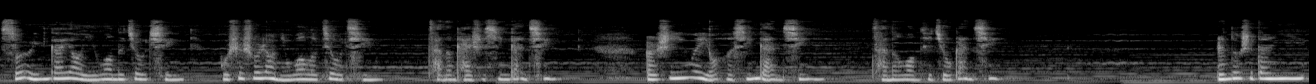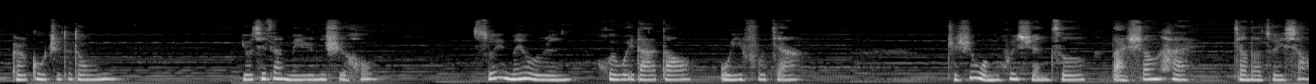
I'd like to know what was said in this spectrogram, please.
所有应该要遗忘的旧情，不是说让你忘了旧情，才能开始新感情，而是因为有了新感情，才能忘记旧感情。人都是单一而固执的动物，尤其在没人的时候，所以没有人会伟大到无以复加。只是我们会选择把伤害降到最小，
